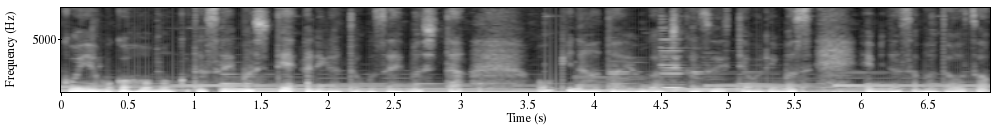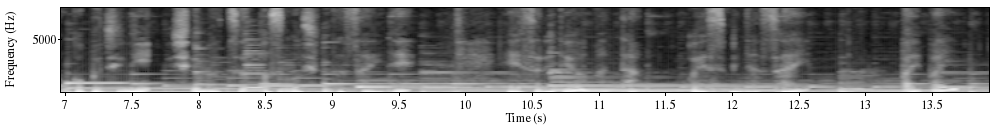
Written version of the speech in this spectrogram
今夜もご訪問くださいましてありがとうございました。大きな台風が近づいております、え皆様どうぞご無事に週末お過ごしくださいね、えそれではまた。おやすみなさい。バイバイ。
